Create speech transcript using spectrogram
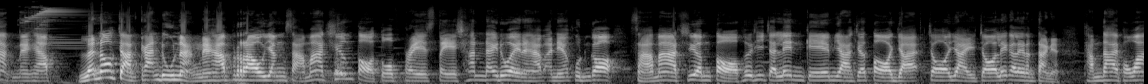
าก ๆ นะครับ และนอกจากการดูหนังนะครับ เรายังสามารถเชื่อมต่อตัว PlayStation ได้ด้วยนะครับ อันนี้คุณก็สามารถเชื่อมต่อเพื่อที่จะเล่นเกม อยากจะต่อจอใหญ่จอเล็กอะไรต่างๆเนี่ยทำได้เพราะว่า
